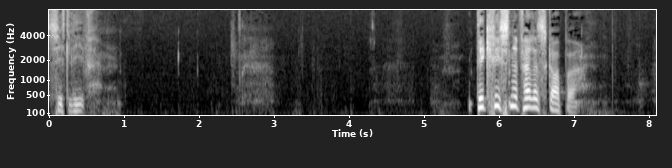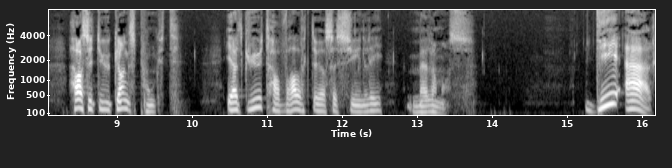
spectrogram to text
sitt liv. Det kristne fellesskapet har sitt utgangspunkt i at Gud har valgt å gjøre seg synlig mellom oss. Det er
